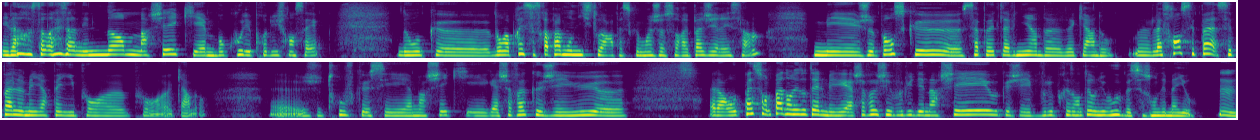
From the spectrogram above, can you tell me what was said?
Et là, on s'adresse à un énorme marché qui aime beaucoup les produits français. Donc, euh, bon, après, ce ne sera pas mon histoire parce que moi, je ne saurais pas gérer ça. Mais je pense que ça peut être l'avenir de, de, Cardo. La France, ce n'est pas, pas le meilleur pays pour, pour Cardo. Euh, je trouve que c'est un marché qui à chaque fois que j'ai eu, euh, alors pas, pas dans les hôtels, mais à chaque fois que j'ai voulu des marchés ou que j'ai voulu présenter, on dit oui, bah, ce sont des maillots. Hmm.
